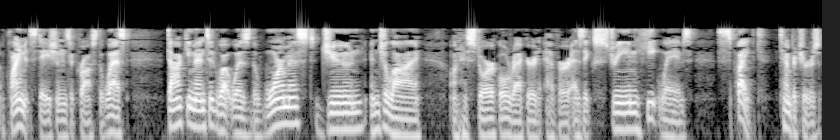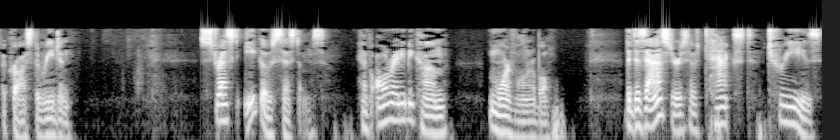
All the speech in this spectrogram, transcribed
of climate stations across the West documented what was the warmest June and July on historical record ever as extreme heat waves spiked temperatures across the region. Stressed ecosystems have already become more vulnerable. The disasters have taxed trees,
